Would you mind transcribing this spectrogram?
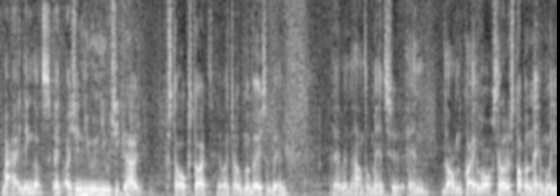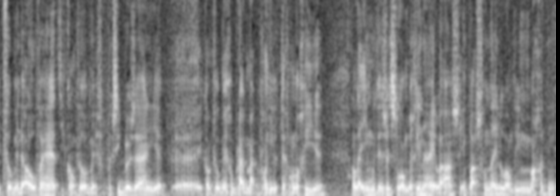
Maar ik denk dat, kijk, als je een nieuw, ziekenhuis sta- opstart, waar ik er ook mee bezig ben, met een aantal mensen, en dan kan je wel snellere stappen nemen. Want je hebt veel minder overhead, je kan veel meer flexibeler zijn, je, hebt, je kan veel meer gebruik maken van nieuwe technologieën. Alleen je moet in Zwitserland beginnen helaas, in plaats van Nederland. Die mag het niet.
